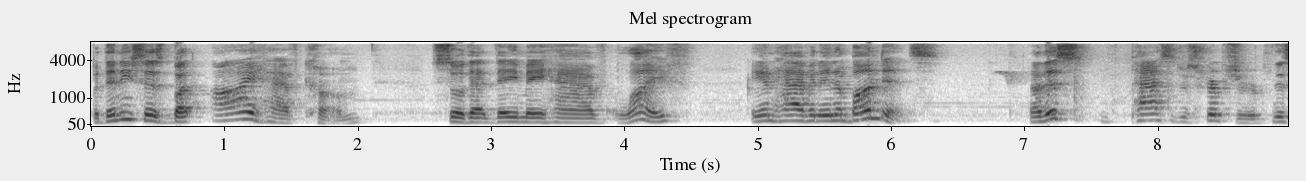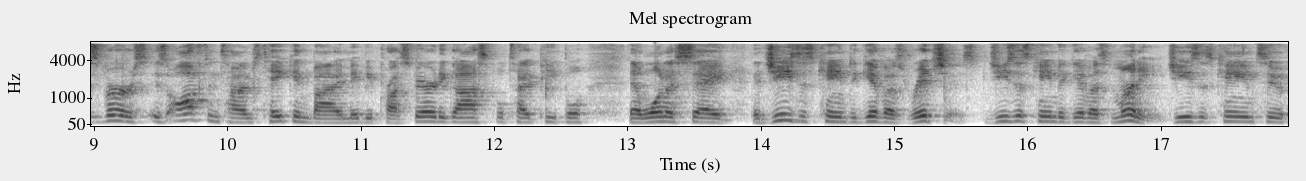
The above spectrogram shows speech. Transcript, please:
But then he says, "But I have come so that they may have life and have it in abundance." Now, this passage of Scripture, this verse, is oftentimes taken by maybe prosperity gospel type people that want to say that Jesus came to give us riches. Jesus came to give us money. Jesus came to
